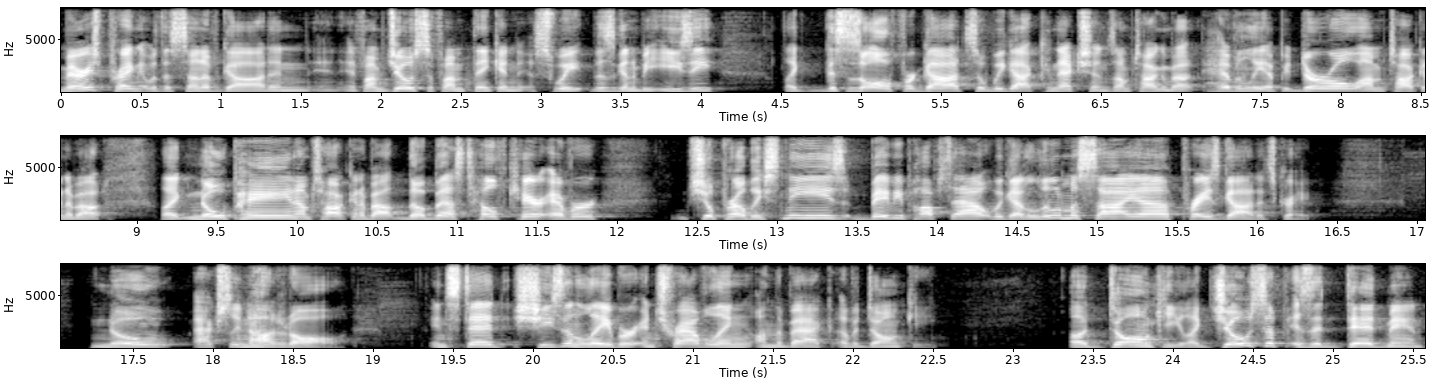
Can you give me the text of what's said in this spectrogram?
Mary's pregnant with the Son of God, and, if I'm Joseph, I'm thinking, sweet, this is going to be easy. Like, this is all for God, so we got connections. I'm talking about heavenly epidural. I'm talking about, like, no pain. I'm talking about the best health care ever. She'll probably sneeze, baby pops out. We got a little Messiah. Praise God, it's great. No, actually, not at all. Instead, she's in labor and traveling on the back of a donkey. A donkey. Like Joseph is a dead man.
